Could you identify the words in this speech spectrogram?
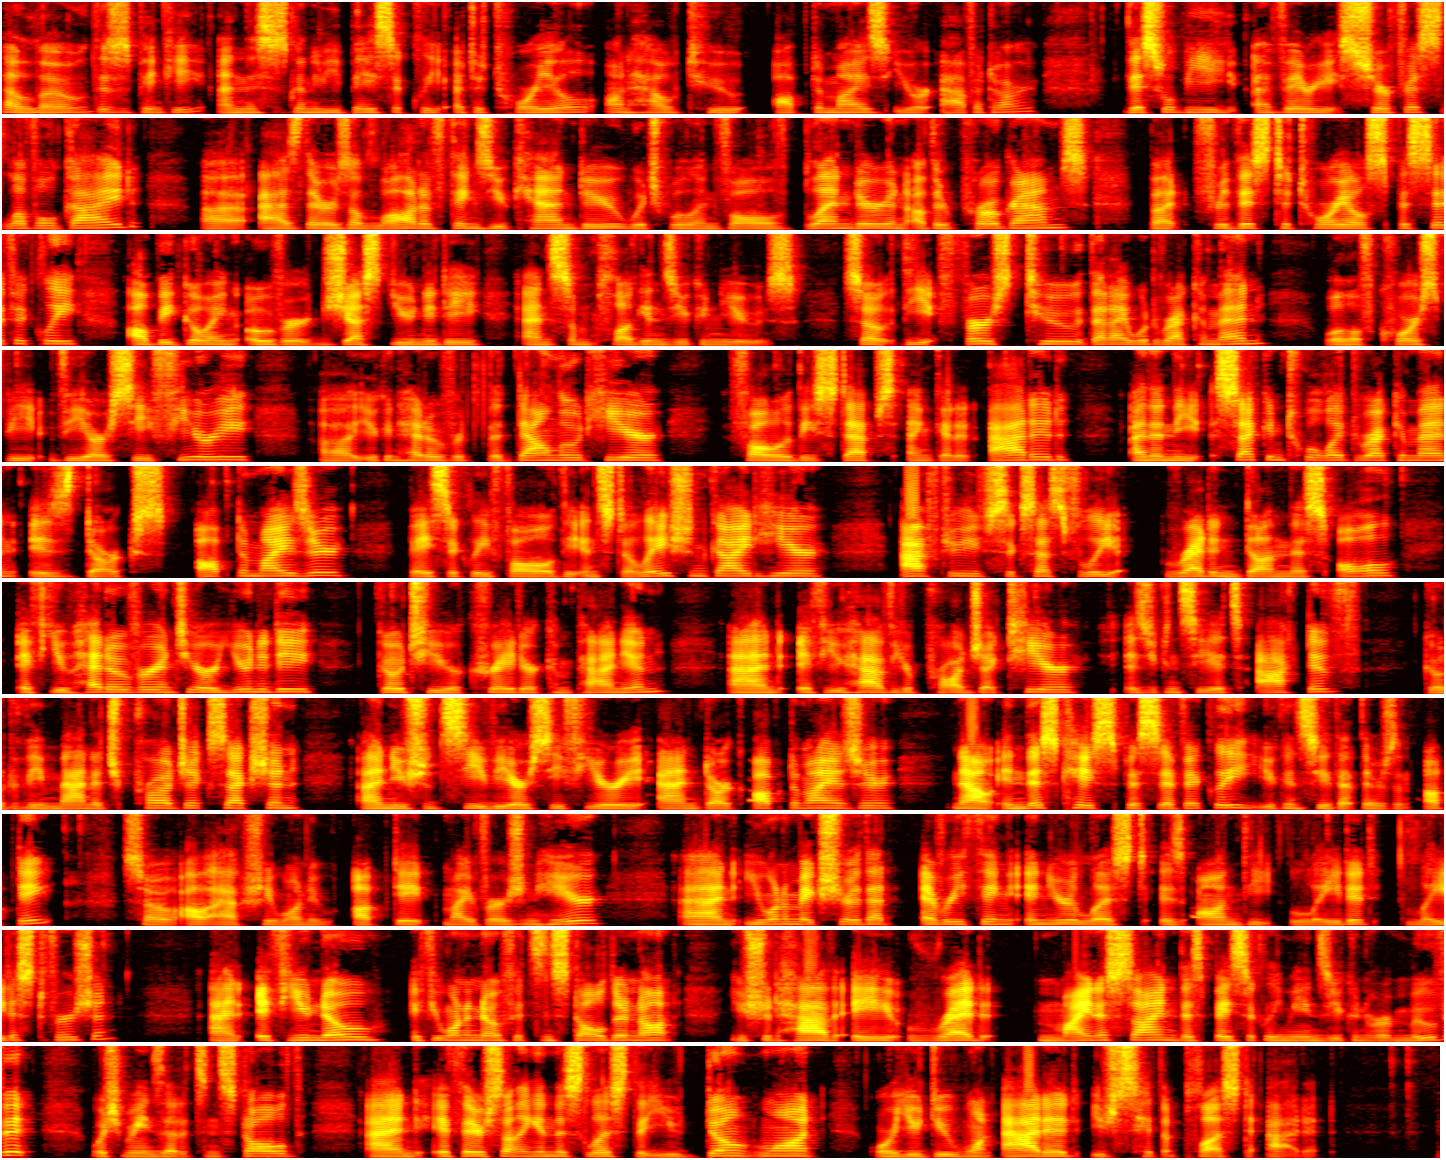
Hello, this is Pinky, and this is going to be basically a tutorial on how to optimize your avatar. This will be a very surface level guide, uh, as there's a lot of things you can do which will involve Blender and other programs, but for this tutorial specifically, I'll be going over just Unity and some plugins you can use. So the first two that I would recommend will of course be VRCFury. Uh, you can head over to the download here, follow these steps and get it added. And then the second tool I'd recommend is D4rk's Optimizer. Basically follow the installation guide here. After you've successfully read and done this all, if you head over into your Unity, go to your Creator Companion, and if you have your project here, as you can see it's active, go to the Manage Project section, and you should see VRCFury and D4rk Optimizer. Now, in this case specifically, you can see that there's an update, so I'll actually want to update my version here, and you want to make sure that everything in your list is on the latest latest version. And if you know, if you want to know if it's installed or not, you should have a red minus sign. This basically means you can remove it, which means that it's installed. And if there's something in this list that you don't want or you do want added, you just hit the plus to add it.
